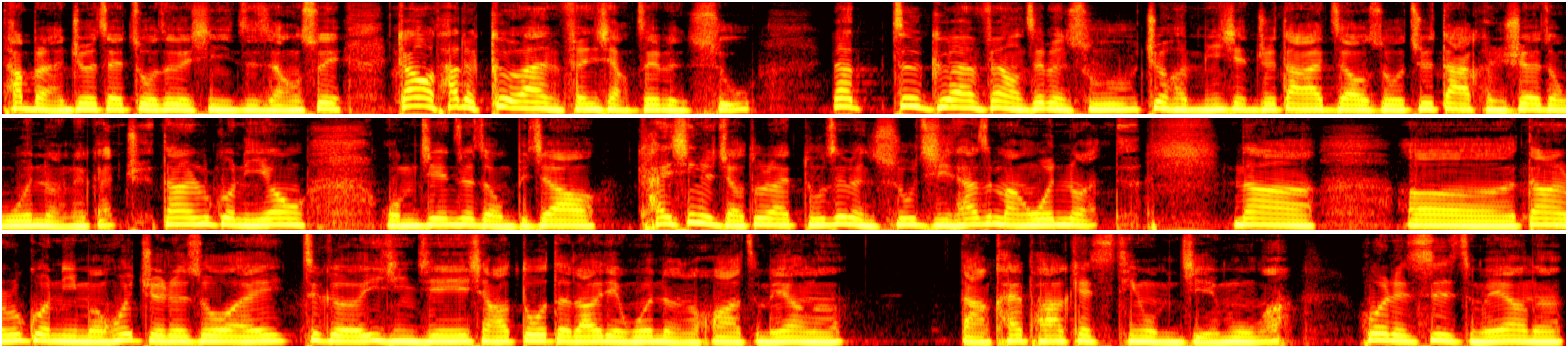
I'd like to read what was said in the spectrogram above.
他本来就是在做这个心理咨商，所以刚好他的个案分享这本书。那这个个案分享这本书就很明显，就大概知道说，就大家可能需要一种温暖的感觉。当然，如果你用我们今天这种比较开心的角度来读这本书，其实它是蛮温暖的。那呃，当然，如果你们会觉得说，哎，这个疫情期间也想要多得到一点温暖的话，怎么样呢？打开 Podcast 听我们节目嘛，或者是怎么样呢？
